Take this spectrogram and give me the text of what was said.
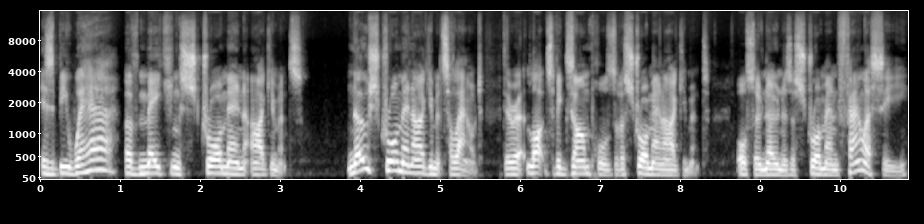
is beware of making straw men arguments. No straw men arguments allowed. There are lots of examples of a straw man argument, also known as a straw man fallacy,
